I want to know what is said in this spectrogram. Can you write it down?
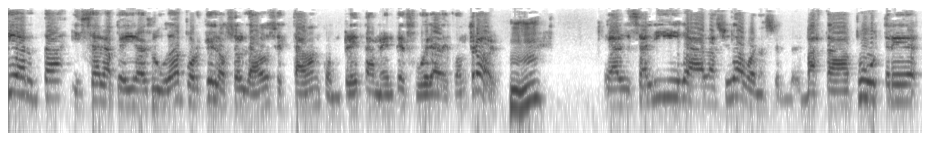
despierta y sale a pedir ayuda porque los soldados estaban completamente fuera de control. Ujú. Al salir a la ciudad, bueno, va hasta Putre,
